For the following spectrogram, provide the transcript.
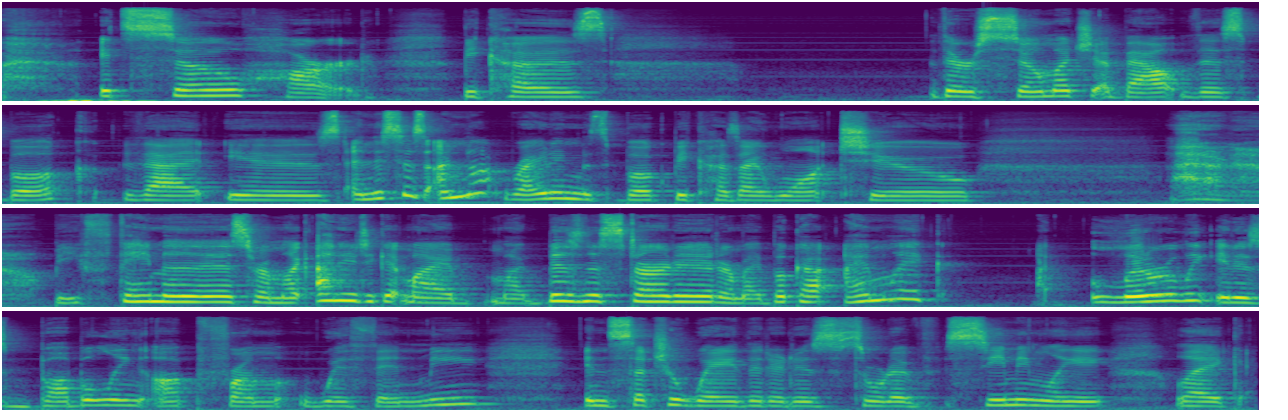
it's so hard because there's so much about this book that is, and this is, I'm not writing this book because I want to. I don't know, be famous or I'm like I need to get my my business started or my book out. I'm like literally it is bubbling up from within me in such a way that it is sort of seemingly like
